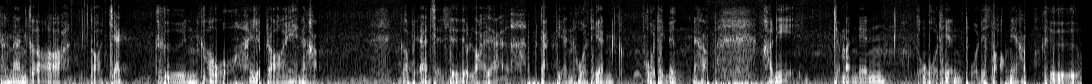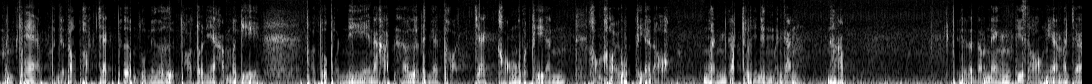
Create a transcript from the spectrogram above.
จากนั้นก็ต่อแจ็คคืนเข้าให้เรียบร้อยนะครับก็เป็นอันเสร็จเรียบร้อยแล้ว การเปลี่ยนหัวเทียนหัวที่หนึ่งนะครับ ราวนี้จะมาเน้นตรงหัวเทียนหัวที่สองเนี่ยครับคือมันแคบมันจะต้องถอดแจ็คเพิ่มตรงหนึ่งก็คือถอดตัวนี้ครับเมื่อกี้ถอดตัวบนนี้นะครับ แล้วเราถึงจะถอดแจ็คของหัวเทียนของคอยหัวเทียนออกเหมือนกับตัวที่หนึ่งเหมือนกันนะครับเป็นตำแหน่งที่สองเนี่ยมันจะ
